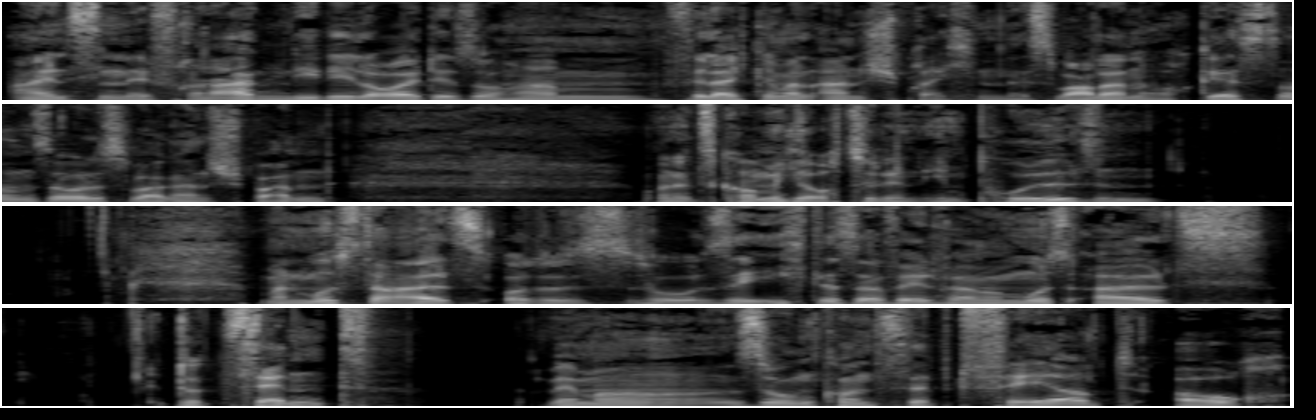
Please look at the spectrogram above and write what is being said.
einzelne Fragen, die die Leute so haben, vielleicht nochmal ansprechen. Das war dann auch gestern so, das war ganz spannend. Und jetzt komme ich auch zu den Impulsen. Man muss da als, oder so sehe ich das auf jeden Fall, man muss als Dozent, wenn man so ein Konzept fährt, auch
